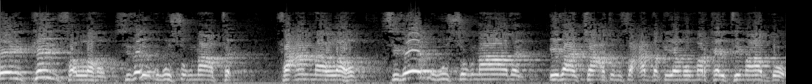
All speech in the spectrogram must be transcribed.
اي كيف الله سيدي وسغنات فعنا الله سيدي وسغنات اذا جاءت مصحب قيامه مركه تيمادو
